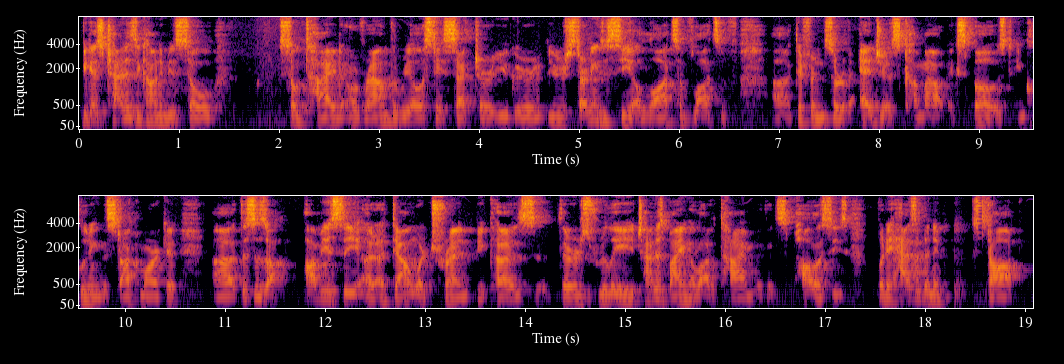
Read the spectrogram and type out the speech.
because China's economy is so so tied around the real estate sector, you, you're starting to see a lots of lots of uh, different sort of edges come out exposed, including the stock market. Uh, this is a, obviously a, a, downward trend because there's really China's buying a lot of time with its policies, but it hasn't been able to stop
